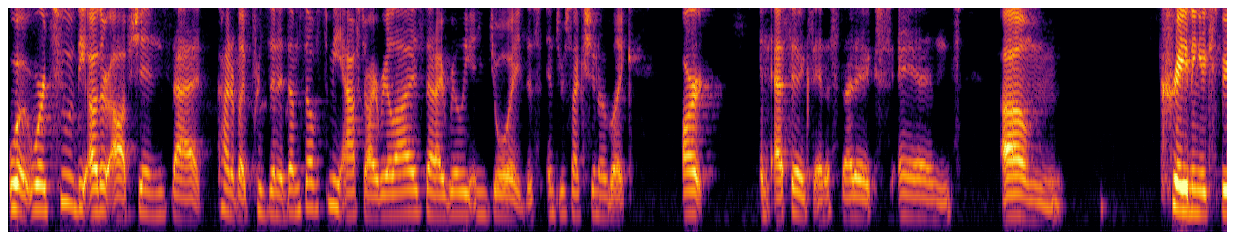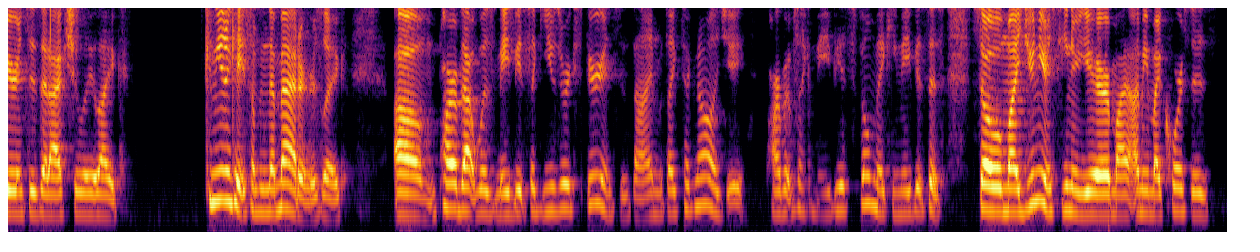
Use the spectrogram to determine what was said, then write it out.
were, were two of the other options that kind of like presented themselves to me after I realized that I really enjoyed this intersection of like art and ethics and aesthetics and um, creating experiences that actually like communicate something that matters. Like um, part of that was maybe it's like user experience design with like technology. Part of it was like maybe it's filmmaking, maybe it's this. So my junior and senior year, my I mean my courses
